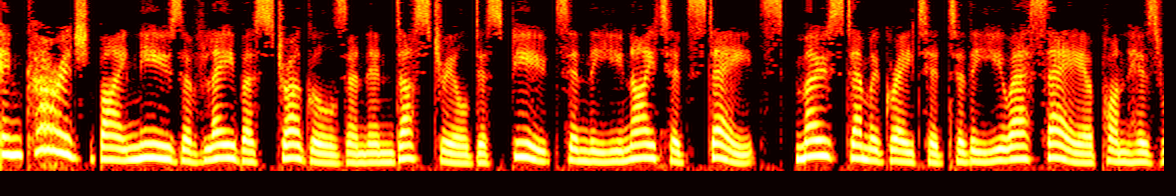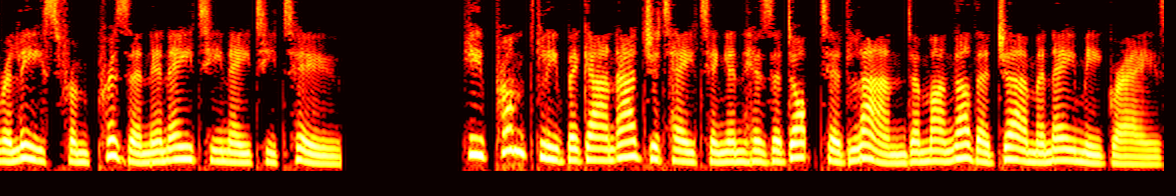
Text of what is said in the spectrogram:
Encouraged by news of labor struggles and industrial disputes in the United States, Most emigrated to the USA upon his release from prison in 1882. He promptly began agitating in his adopted land among other German émigrés.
